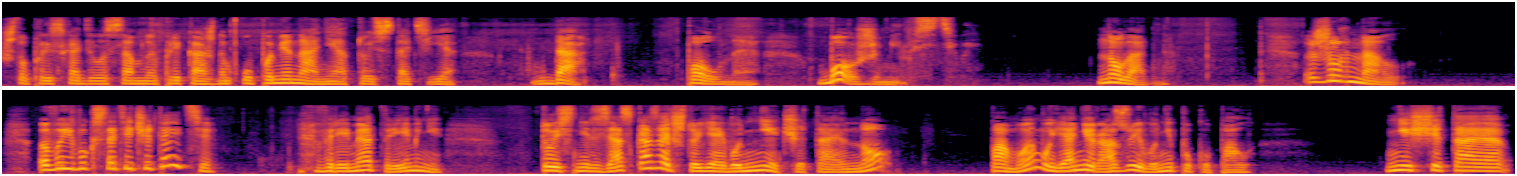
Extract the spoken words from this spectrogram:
что происходило со мной при каждом упоминании о той статье. Да, полная. Боже милостивый. Ну ладно. Журнал. Вы его, кстати, читаете? Время от времени. То есть нельзя сказать, что я его не читаю, но по-моему, я ни разу его не покупал, не считая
